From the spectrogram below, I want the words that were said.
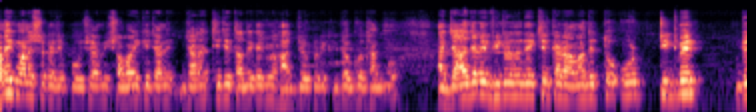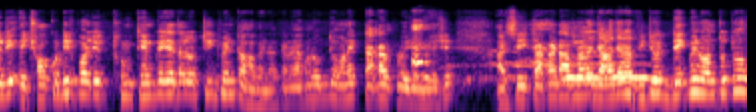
অনেক মানুষের কাছে পৌঁছে আমি সবাইকে জানি, জানাচ্ছি যে তাদের কাছে আমি হাত জোর করে কৃতজ্ঞ থাকব। আর যারা যারা এই ভিডিওটা দেখছেন, কারণ আমাদের তো ওর ট্রিটমেন্ট যদি এই ছ কোটির পর যদি থম- থেমকে যায়, তাহলে ওর ট্রিটমেন্টটা হবে না। কেন এখন অবধি অনেক টাকার প্রয়োজন রয়েছে। আর সেই টাকাটা আপনারা যারা যারা ভিডিও দেখবেন, অন্তত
